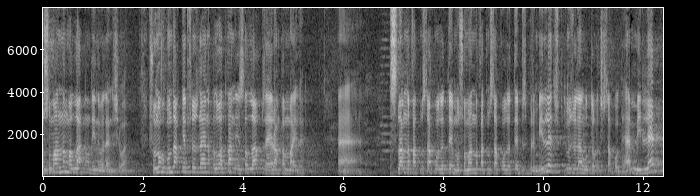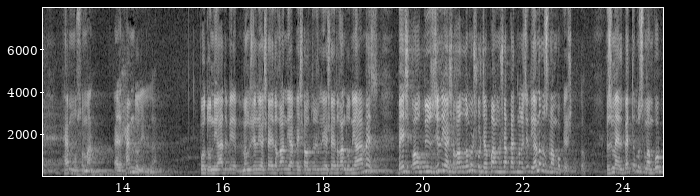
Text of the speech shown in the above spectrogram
Musulmonning Allohning dini bilan ishi bor. Shuni bundaq gap so'zlarni qilayotgan insonlar biz hayron qolmaydi. Islomni qatmasak bo'ladi musulmonni qatmasak bo'ladi biz bir millat sifatimiz bilan o'tirib chiqsak bo'ladi ham millat ham musulmon alhamdulillah bu dunyoda ming yil yashaydigan yo besh olti yuz yil yashaydigan dunyo emas. besh olti yuz yil yashaganlimi shu jafo mushaqqatning ichida yana musulmon bo'lib yashabdi biz albatta musulmon bo'lib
